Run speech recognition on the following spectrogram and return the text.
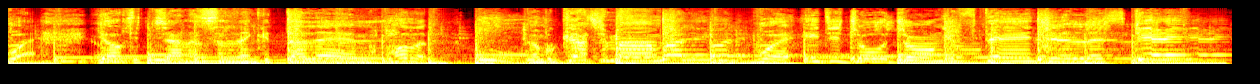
왜? 여기 있잖아 설렌 게 떨림 Hold up 너무 가지마 멀리. 왜 이제 조종의 danger? Let's get it.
